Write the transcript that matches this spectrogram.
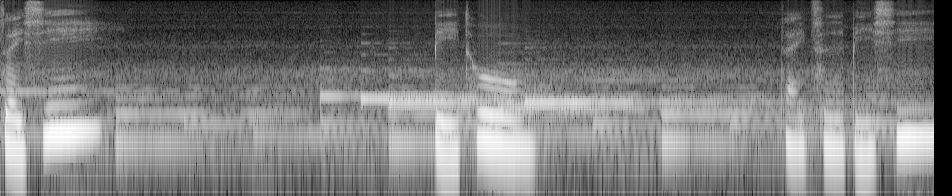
嘴吸。鼻吐，再一次鼻吸。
